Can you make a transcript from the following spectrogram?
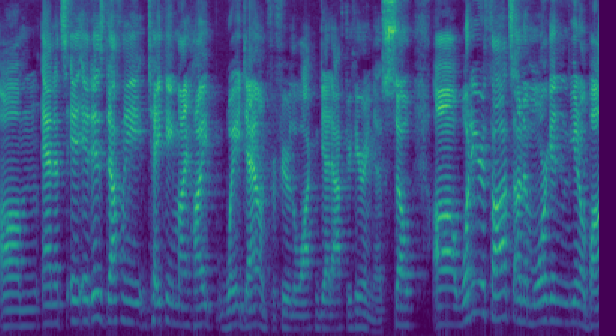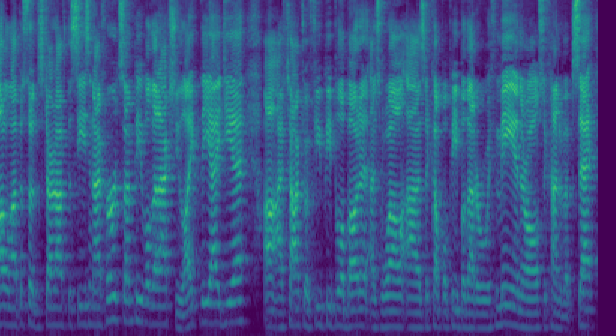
Um, and it's it, it is definitely taking my hype way down for Fear of the Walking Dead after hearing this. So, uh, what are your thoughts on a Morgan, you know, bottle episode to start off the season? I've heard some people that actually like the idea. Uh, I've talked to a few people about it, as well as a couple people that are with me, and they're also kind of upset.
